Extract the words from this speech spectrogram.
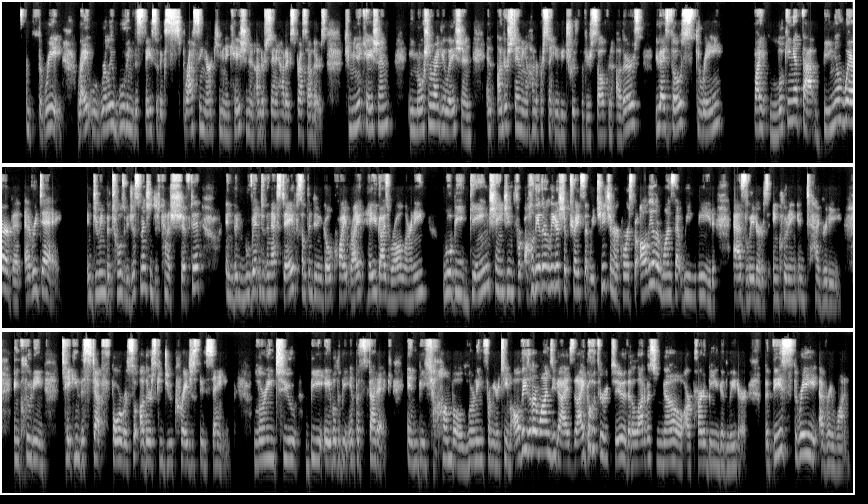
And three, right? We're really moving the space of expressing our communication and understanding how to express others. Communication, emotional regulation, and understanding 100% you be truthful with yourself and others. You guys, those three, by looking at that, being aware of it every day, in doing the tools we just mentioned to kind of shift it and then move it into the next day if something didn't go quite right. Hey you guys we're all learning will be game changing for all the other leadership traits that we teach in our course, but all the other ones that we need as leaders, including integrity, including taking the step forward so others can do courageously the same, learning to be able to be empathetic and be humble, learning from your team. All these other ones, you guys, that I go through too, that a lot of us know are part of being a good leader. But these three, everyone,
